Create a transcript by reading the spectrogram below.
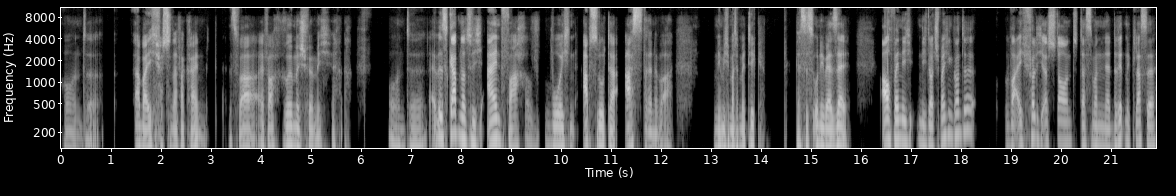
Und äh, aber ich verstand einfach keinen. Es war einfach römisch für mich. Und äh, es gab natürlich ein Fach, wo ich ein absoluter Ass drin war, nämlich Mathematik. Das ist universell. Auch wenn ich nicht Deutsch sprechen konnte, war ich völlig erstaunt, dass man in der dritten Klasse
